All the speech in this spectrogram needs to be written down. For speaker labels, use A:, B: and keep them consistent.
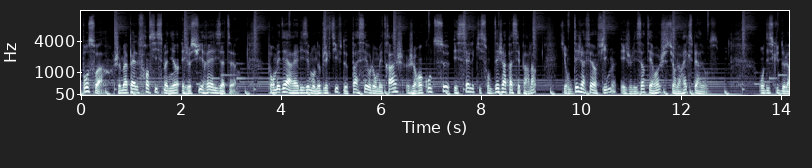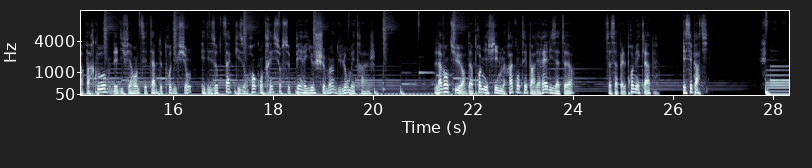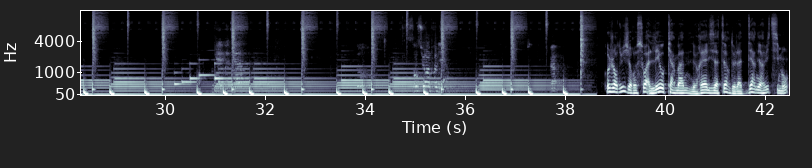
A: Bonsoir, je m'appelle Francis Magnien et je suis réalisateur. Pour m'aider à réaliser mon objectif de passer au long métrage, je rencontre ceux et celles qui sont déjà passés par là, qui ont déjà fait un film et je les interroge sur leur expérience. On discute de leur parcours, des différentes étapes de production et des obstacles qu'ils ont rencontrés sur ce périlleux chemin du long métrage. L'aventure d'un premier film raconté par les réalisateurs, ça s'appelle Premier Clap, et c'est parti. Aujourd'hui, je reçois Léo Carman, le réalisateur de La dernière vie de Simon.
